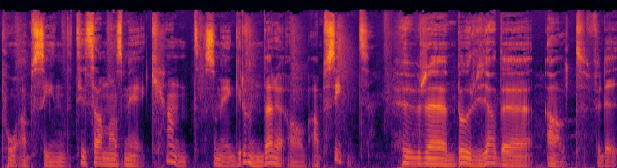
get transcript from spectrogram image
på Absint tillsammans med Kant som är grundare av Absint. Hur eh, började allt för dig?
